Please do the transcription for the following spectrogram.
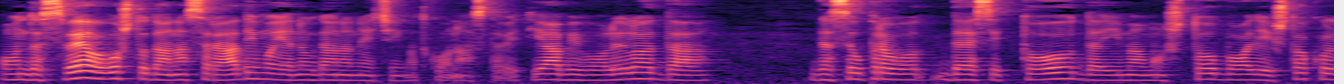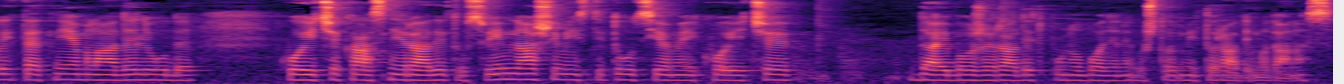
onda sve ovo što danas radimo jednog dana neće imati ko nastaviti. Ja bih volila da, da se upravo desi to, da imamo što bolje i što kvalitetnije mlade ljude koji će kasnije raditi u svim našim institucijama i koji će, daj Bože, raditi puno bolje nego što mi to radimo danas.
